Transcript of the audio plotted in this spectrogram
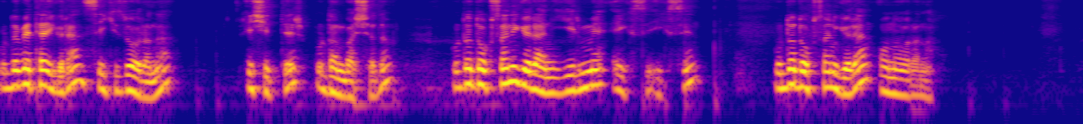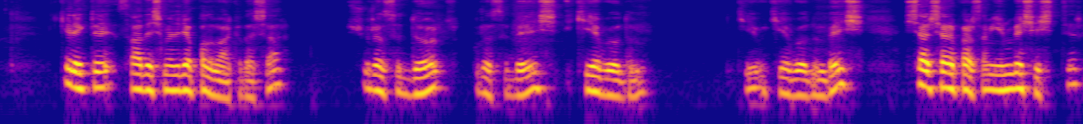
burada beta'yı gören 8 oranı eşittir. Buradan başladım. Burada 90'ı gören 20 eksi x'in burada 90'ı gören 10 oranı. Gerekli sadeleşmeleri yapalım arkadaşlar. Şurası 4, burası 5. 2'ye böldüm. 2, 2'ye böldüm 5. İşler işler yaparsam 25 eşittir.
